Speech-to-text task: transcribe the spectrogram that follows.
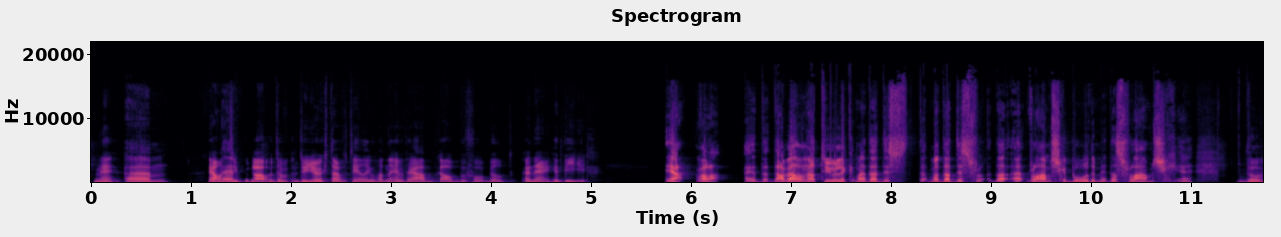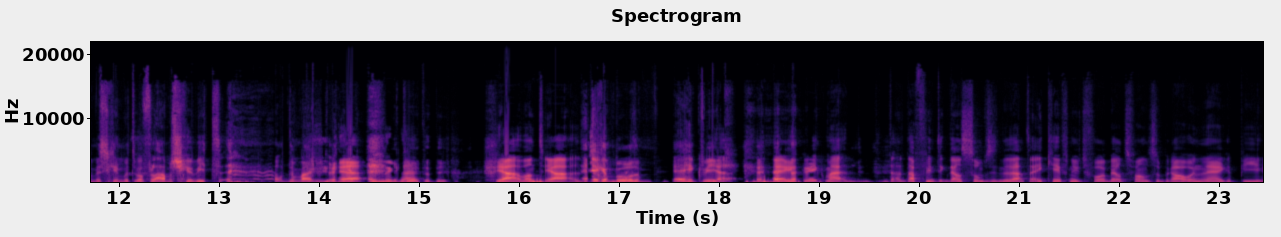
nee. Ehm, Ja, want die brouw, de, de jeugdafdeling van de NVA brouwt bijvoorbeeld een eigen bier. ja, voilà. Dat, dat wel natuurlijk, maar dat is, maar dat is dat, eh, Vlaams geboden. Hè, dat is Vlaams. Hè. Bedoel, misschien moeten we Vlaams gewiet op de markt brengen. Ja, Ik inderdaad. weet het niet. Ja, want ja, Eigen bodem, eigen kweek. Ja, eigen kweek, maar dat, dat vind ik dan soms inderdaad. Ik geef nu het voorbeeld van ze brouwen een eigen bier.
